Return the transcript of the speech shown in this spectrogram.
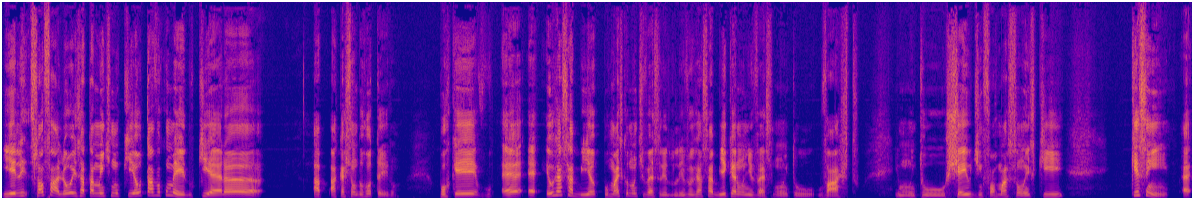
E ele só falhou exatamente no que eu estava com medo, que era a, a questão do roteiro. Porque é, é, eu já sabia, por mais que eu não tivesse lido o livro, eu já sabia que era um universo muito vasto e muito cheio de informações que, que assim, é,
